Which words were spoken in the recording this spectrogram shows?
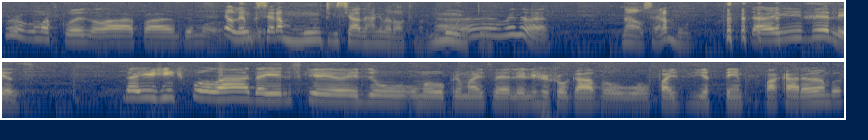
Por algumas coisas lá, pá, demorou. Eu lembro que você era muito viciado em Ragnarok, mano. Muito. Ah, mais ou menos. Não, você era muito. Daí, beleza. Daí a gente foi lá, daí eles que. Eles, o, o meu primo mais velho, ele já jogava ou fazia tempo pra caramba.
